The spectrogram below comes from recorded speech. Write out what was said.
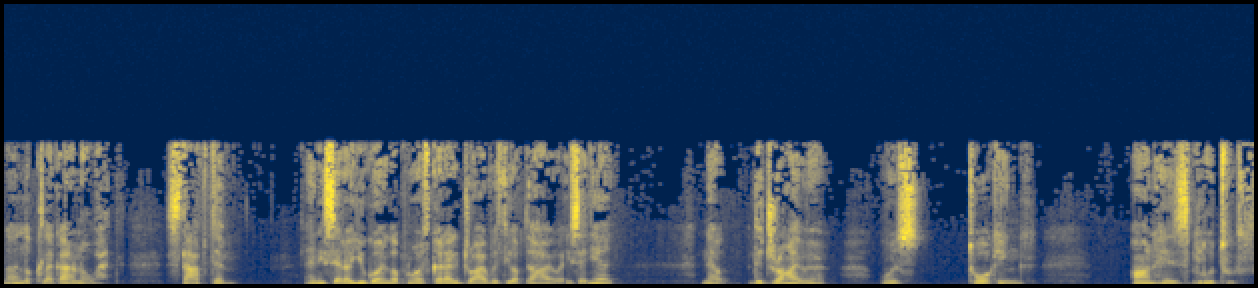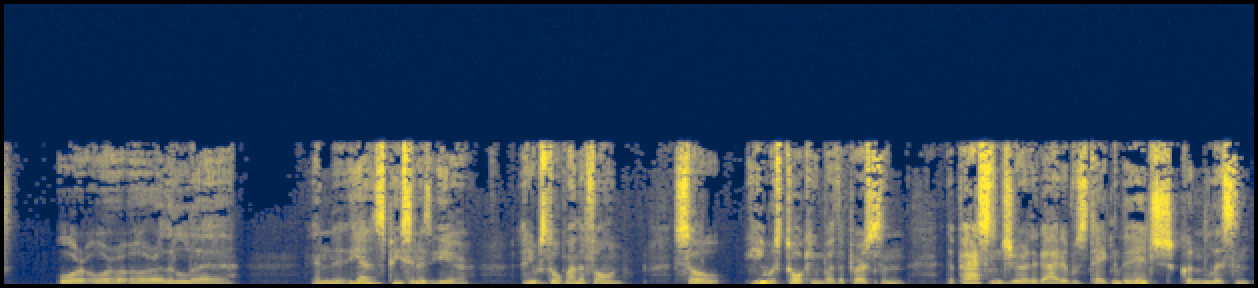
looked like I don't know what, stopped him, and he said, "Are you going up north? Could I drive with you up the highway?" He said, "Yeah." Now, the driver was talking on his Bluetooth or, or, or a little, uh, and he had his piece in his ear and he was talking on the phone. So he was talking, but the person, the passenger, the guy that was taking the hitch couldn't listen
